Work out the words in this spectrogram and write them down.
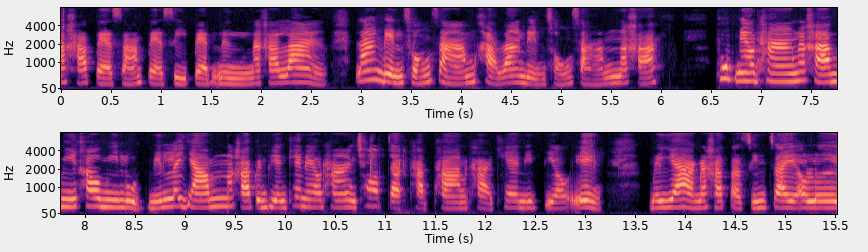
นะคะแปดสามแปดสี่แปดหนึ่งนะคะล่างล่างเด่นสองสามค่ะล่างเด่นสองสามนะคะทุกแนวทางนะคะ มีเข้ามีหลุดเน้นและย้ำนะคะ เป็นเพียงแค่แนวทางชอบจัดขัดพานค่ะ แค่นิดเดียวเอง ไม่ยากนะคะ ตัดสินใจเอาเลย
